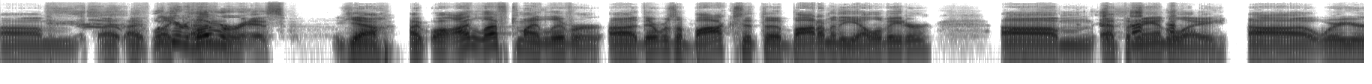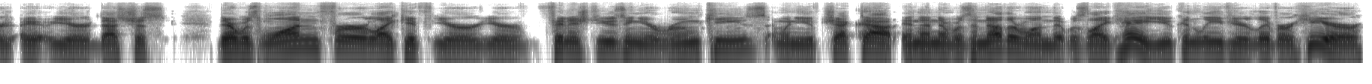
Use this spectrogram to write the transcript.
Um, I, I, well, like, your liver is. Yeah. I, well, I left my liver. Uh, there was a box at the bottom of the elevator um at the Mandalay uh where you're eh, you're that's just there was one for like if you're you're finished using your room keys and when you've checked out and then there was another one that was like hey you can leave your liver here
